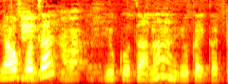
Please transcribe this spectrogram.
ಯಾವ ಕೋಚ? ಇವು ಕೋಚಾನ? ಇವ್ ಕೈ ಕಟ್ಟ?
